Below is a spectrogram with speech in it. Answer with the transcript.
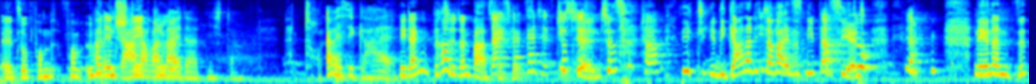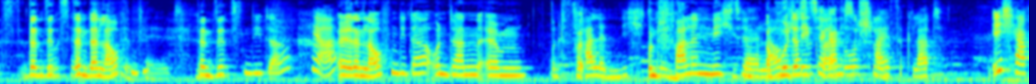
äh, so vom, vom über Aber den die Gala Steg war drüber. leider nicht da. Toll. Aber ist egal. Nee, dann bitte, Komm, dann war's dann- das dann jetzt. jetzt Tschüss. Helen, tschüss. Ciao. Die, die Gala nicht dabei, ist es nie passiert. Ja. Nee, und dann sitzt, dann sitzt, dann, dann laufen die, dann sitzen die da, Ja. äh, dann laufen die da und dann, ähm, Und fallen nicht und hin. fallen nicht Dieser hin. Obwohl, das ist ja gar nicht so so scheiße glatt. Ich hab,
